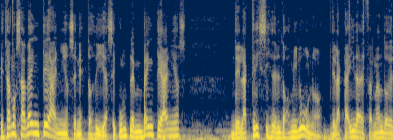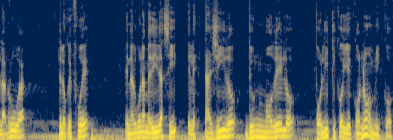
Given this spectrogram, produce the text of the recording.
Estamos a 20 años en estos días, se cumplen 20 años de la crisis del 2001, de la caída de Fernando de la Rúa, de lo que fue, en alguna medida, sí, el estallido de un modelo político y económico,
